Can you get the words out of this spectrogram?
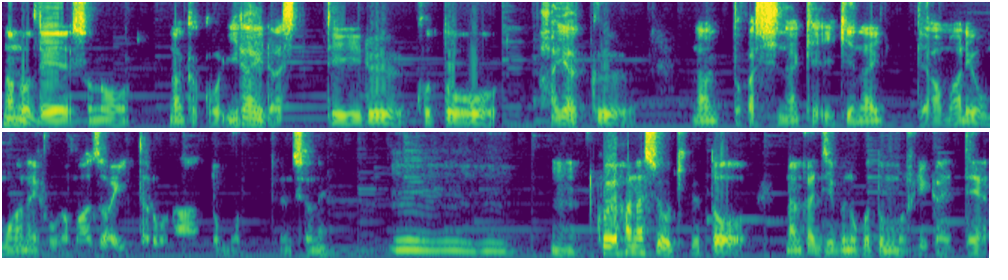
なので、その、なんかこう、イライラしていることを早くなんとかしなきゃいけないってあまり思わない方がまずはいいんだろうなと思ってるんですよね。うんうんうん。こういう話を聞くと、なんか自分のことも振り返って、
